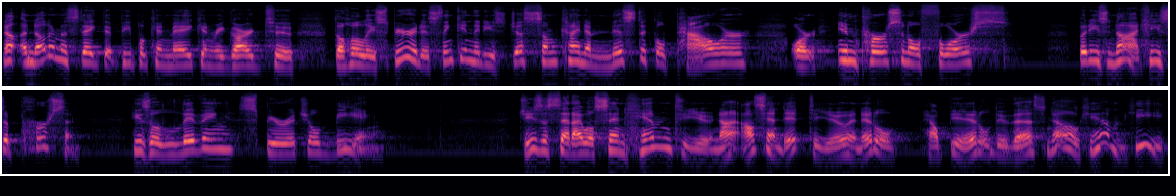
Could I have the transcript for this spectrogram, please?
Now, another mistake that people can make in regard to the Holy Spirit is thinking that he's just some kind of mystical power or impersonal force, but he's not. He's a person, he's a living spiritual being. Jesus said, I will send him to you. Not, I'll send it to you and it'll help you, it'll do this. No, him, he.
